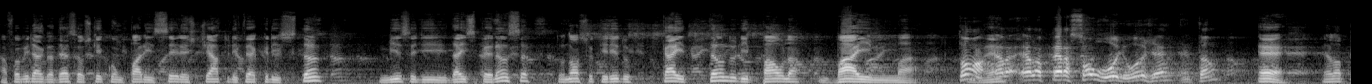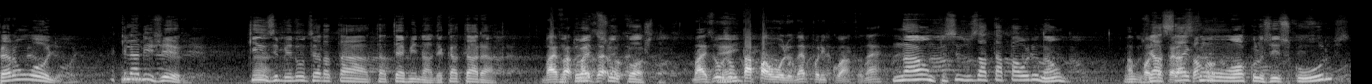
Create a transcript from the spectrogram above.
a família agradece aos que compareceram a este ato de fé cristã, missa de, da esperança, do nosso querido Caetano de Paula Baima. Tom, é? ela, ela opera só um olho hoje, é? Então? É, ela opera um olho. Aquilo é ligeiro. 15 minutos ela tá, tá terminada, é catarata. Mas vai- Doutor mas- Edson Costa. Mas usa Hein? um tapa-olho, né? Por enquanto, né? Não, não precisa usar tapa-olho não. Já sai com não? óculos escuros,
